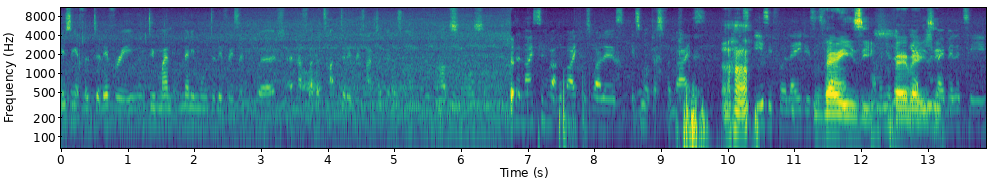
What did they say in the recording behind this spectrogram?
using it for delivery. You can do many, many more deliveries than you would, and that's why the t- delivery times are good as well. That's awesome. The nice thing about the bike as well is it's not just for guys. Uh huh. It's easy for ladies. As Very well. easy. And when you're looking very at easy. e-mobility,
